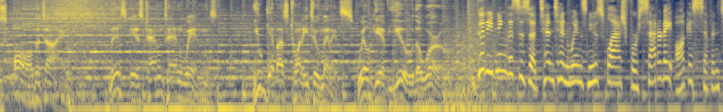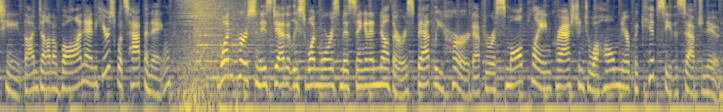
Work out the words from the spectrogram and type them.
All the time. This is 1010 Wins. You give us 22 minutes, we'll give you the world. Good evening. This is a 1010 Wins News Flash for Saturday, August 17th. I'm Donna Vaughan, and here's what's happening. One person is dead, at least one more is missing, and another is badly hurt after a small plane crashed into a home near Poughkeepsie this afternoon.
